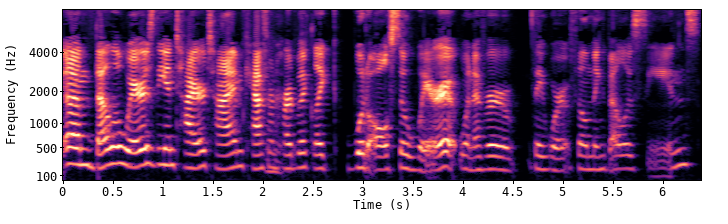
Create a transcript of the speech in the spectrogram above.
um, Bella wears the entire time. Catherine Mhm. Hardwicke like would also wear it whenever they weren't filming Bella's scenes.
